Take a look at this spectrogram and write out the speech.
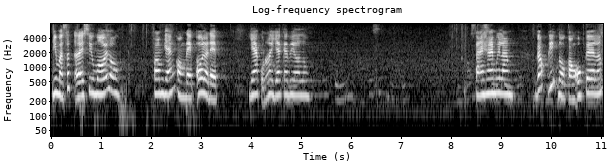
nhưng mà xích ở đây siêu mới luôn. Form dáng còn đẹp, ơi là đẹp. Da của nó là da caviar luôn. Size 25 góc ghiết đồ còn ok lắm.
